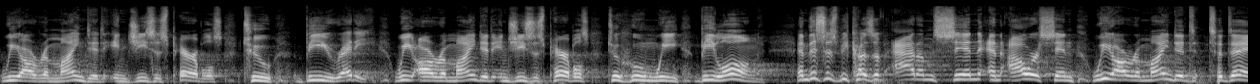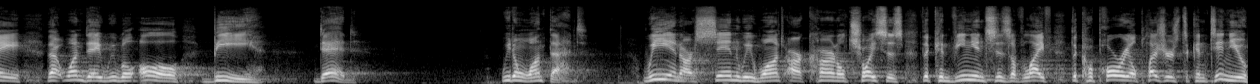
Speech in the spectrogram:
we are reminded in Jesus' parables to be ready. We are reminded in Jesus' parables to whom we belong. And this is because of Adam's sin and our sin. We are reminded today that one day we will all be dead. We don't want that. We, in our sin, we want our carnal choices, the conveniences of life, the corporeal pleasures to continue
